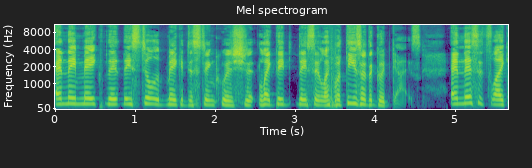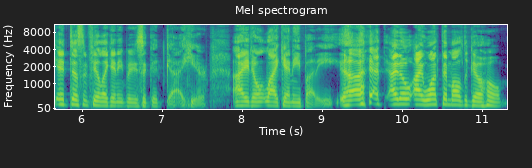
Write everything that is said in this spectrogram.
and they make they, they still make a distinguish like they they say like, but these are the good guys. And this, it's like it doesn't feel like anybody's a good guy here. I don't like anybody. Uh, I don't. I want them all to go home.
